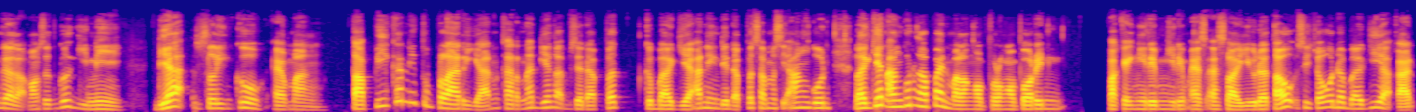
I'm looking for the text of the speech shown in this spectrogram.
enggak gak? Maksud gue gini, dia selingkuh emang, tapi kan itu pelarian karena dia nggak bisa dapet kebahagiaan yang dia dapat sama si Anggun. Lagian Anggun ngapain malah ngopor-ngoporin pakai ngirim-ngirim SS lagi. Udah tahu si cowok udah bahagia kan.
